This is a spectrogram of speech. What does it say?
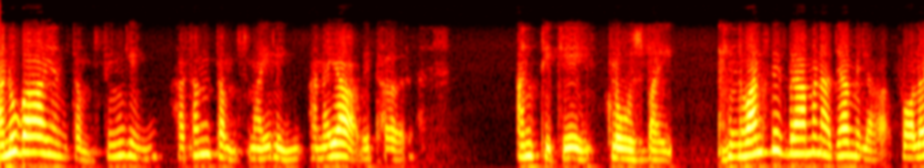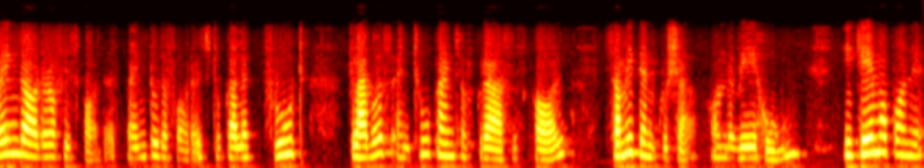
anugayantam singing hasantam smiling anaya with her antike close by once this brahman ajamila following the order of his father went to the forest to collect fruit flowers and two kinds of grass is called samit and kusha on the way home. He came upon a,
